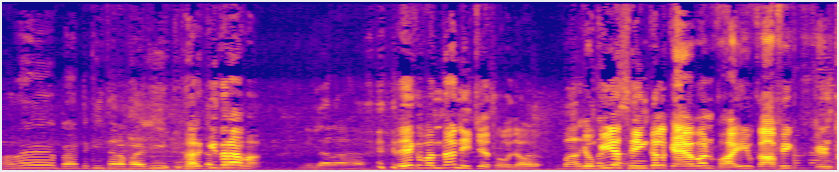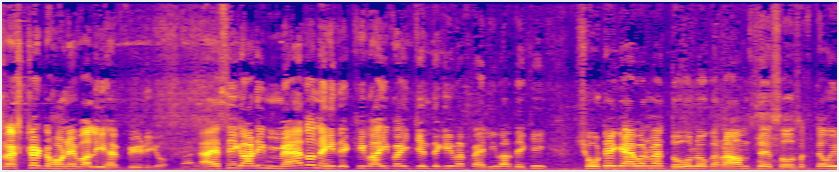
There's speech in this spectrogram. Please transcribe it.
अरे बेड की तरफ़ है जी। घर की तरफ़? नज़ारा है। एक बंदा नीचे सो जाओ। क्योंकि ये सिंगल कैबन भाई काफ़ी इंटरेस्टेड होने वाली है वीडियो ऐसी गाड़ी मैं तो नहीं देखी भाई। भाई ज़िंदगी में पहली बार देखी। छोटे कैबन में दो लोग आराम से सो सकते हो।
